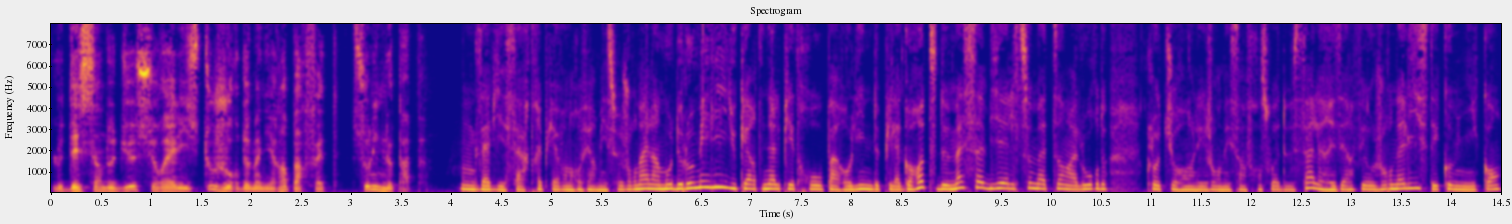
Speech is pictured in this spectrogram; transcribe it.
le dessein de Dieu se réalise toujours de manière imparfaite, souligne le pape. Xavier Sartre. Et puis avant de refermer ce journal, un mot de l'homélie du cardinal Pietro Paroline depuis la grotte de Massabielle ce matin à Lourdes, clôturant les journées Saint-François de Sales réservées aux journalistes et communicants.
